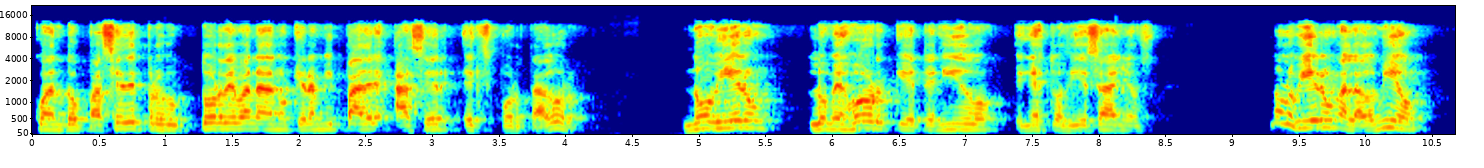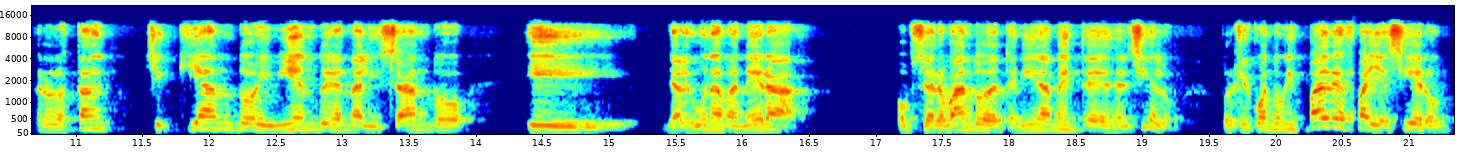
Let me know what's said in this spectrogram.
cuando pasé de productor de banano, que era mi padre, a ser exportador. No vieron lo mejor que he tenido en estos 10 años. No lo vieron al lado mío, pero lo están chequeando y viendo y analizando y de alguna manera observando detenidamente desde el cielo. Porque cuando mis padres fallecieron,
